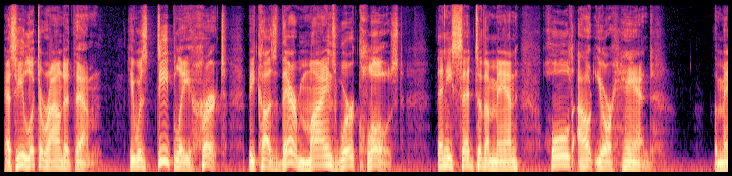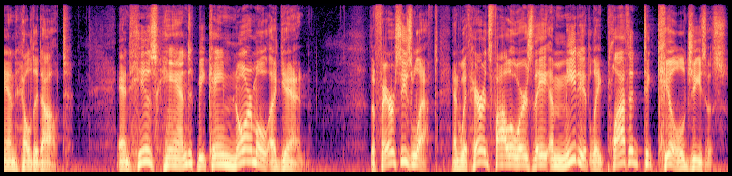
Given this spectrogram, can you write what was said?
as he looked around at them. He was deeply hurt because their minds were closed. Then he said to the man, Hold out your hand. The man held it out, and his hand became normal again. The Pharisees left, and with Herod's followers, they immediately plotted to kill Jesus.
